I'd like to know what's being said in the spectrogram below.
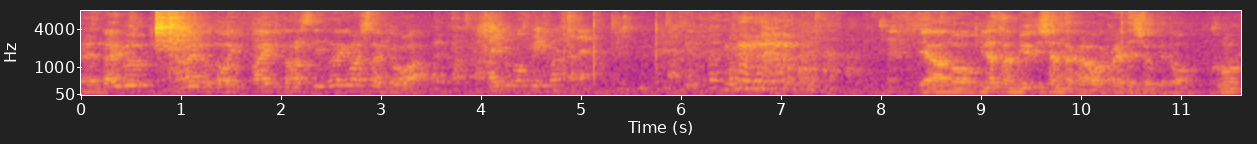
えーだいぶ長いことをいっぱい歌わせていただきました今日は。だいぶ持ってきましたね。いやあの皆さんミュージシャンだからお分かりでしょうけどこの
